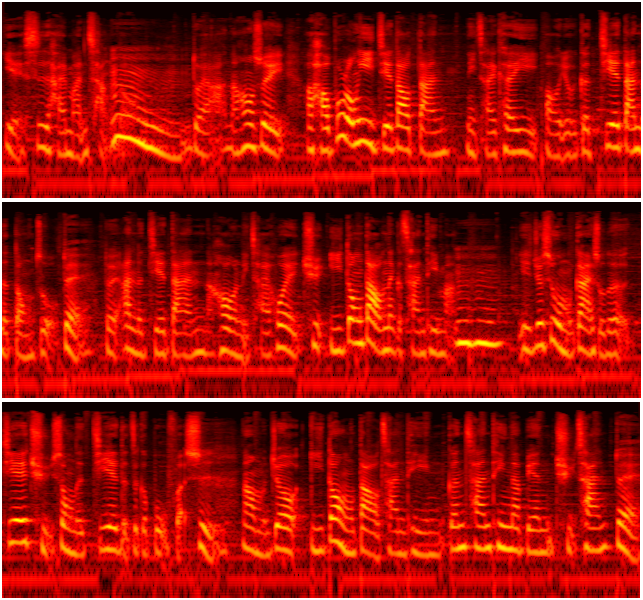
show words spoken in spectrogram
也是还蛮长的、喔。嗯，对啊，然后所以、呃、好不容易接到单，你才可以哦、呃、有一个接单的动作。对对，按了接单，然后你才会去移动到那个餐厅嘛。嗯哼，也就是我们刚才说的接取送的接的这个部分。是，那我们就移动到餐厅，跟餐厅那边取餐。对。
